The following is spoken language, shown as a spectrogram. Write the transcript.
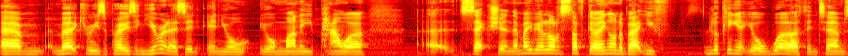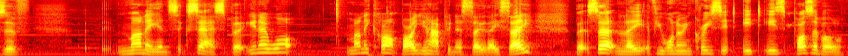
Um, Mercury's opposing Uranus in, in your, your money power uh, section. There may be a lot of stuff going on about you looking at your worth in terms of money and success, but you know what? Money can't buy you happiness, so they say. But certainly, if you want to increase it, it is possible.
